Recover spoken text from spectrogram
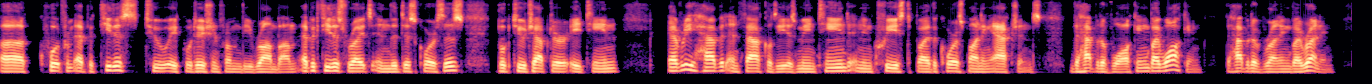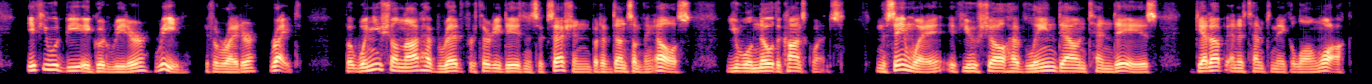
a quote from Epictetus to a quotation from the Rambam. Epictetus writes in the Discourses, Book Two, Chapter 18. Every habit and faculty is maintained and increased by the corresponding actions. The habit of walking by walking, the habit of running by running. If you would be a good reader, read. If a writer, write. But when you shall not have read for thirty days in succession, but have done something else, you will know the consequence. In the same way, if you shall have lain down ten days, get up and attempt to make a long walk,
